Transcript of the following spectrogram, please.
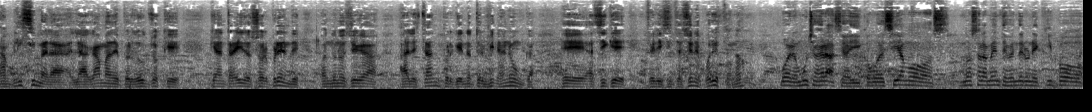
Amplísima la, la gama de productos que, que han traído, sorprende cuando uno llega al stand porque no termina nunca. Eh, así que felicitaciones por esto, ¿no? Bueno, muchas gracias. Y como decíamos, no solamente es vender un equipo,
